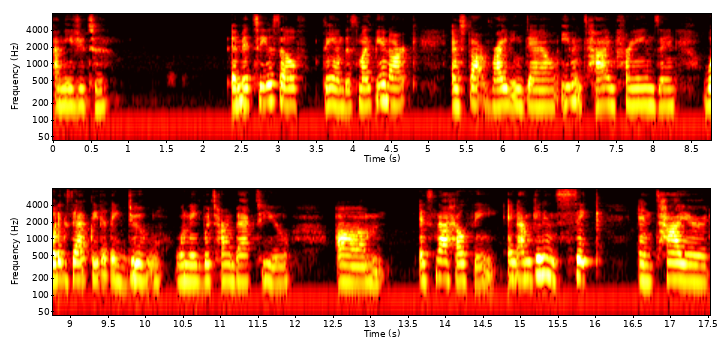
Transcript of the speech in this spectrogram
i need you to admit to yourself damn this might be a narc and start writing down even time frames and what exactly that they do when they return back to you. Um it's not healthy. And i'm getting sick and tired.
